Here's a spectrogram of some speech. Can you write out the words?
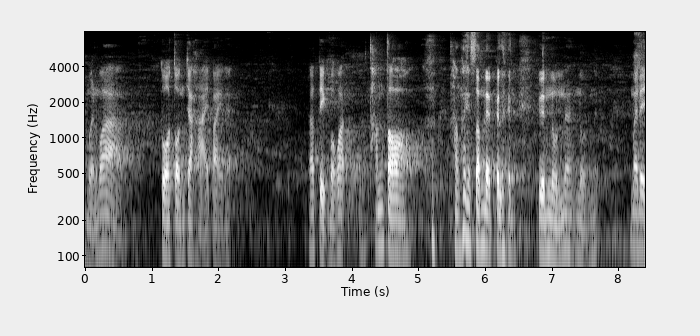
เหมือนว่าตัวตนจะหายไปเนี่ย แล้วติกบอกว่าทำต่อทำให้สำเร็จไปเลยนะคือหนุนนะหนุนไม่ได้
